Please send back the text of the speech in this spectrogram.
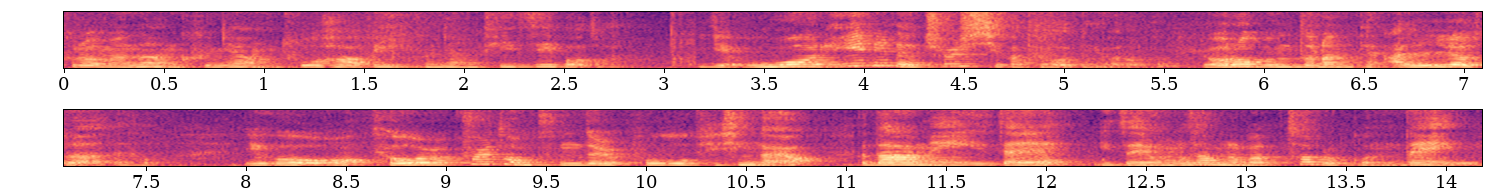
그러면은 그냥 조합이 그냥 뒤집어져요. 이게 5월 1일에 출시가 되거든요, 여러분. 여러분들한테 알려줘야 돼서. 이거 겨울 쿨톤 분들 보고 계신가요? 그 다음에 이제 이제 영상을 맞춰볼 건데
